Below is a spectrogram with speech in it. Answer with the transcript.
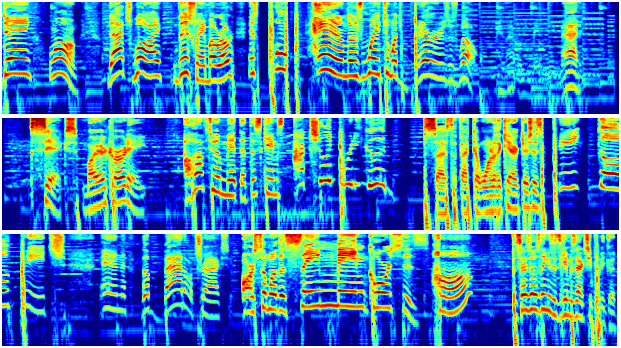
dang long. That's why this Rainbow Road is poop, and there's way too much barriers as well. Man, that really made me mad. 6. Mario Kart 8. I'll have to admit that this game is actually pretty good. Besides the fact that one of the characters is Pink Gold Peach, and the battle tracks are some of the same main courses. Huh? Besides those things, this game is actually pretty good.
